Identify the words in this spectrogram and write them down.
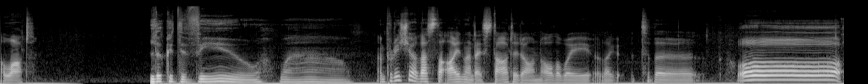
a lot. Look at the view. Wow. I'm pretty sure that's the island I started on all the way like to the Oh!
